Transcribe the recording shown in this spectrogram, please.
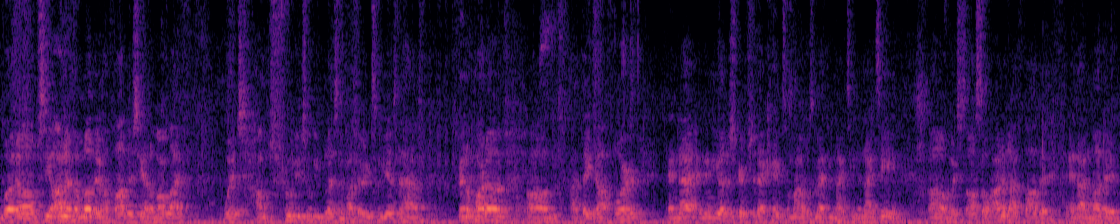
But um, she honored her mother, her father. She had a long life, which I'm truly, truly blessed with my 32 years to have been a part of. Um, I thank God for her. And that, and then the other scripture that came to mind was Matthew 19 and 19, uh, which is also honor thy father and thy mother,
